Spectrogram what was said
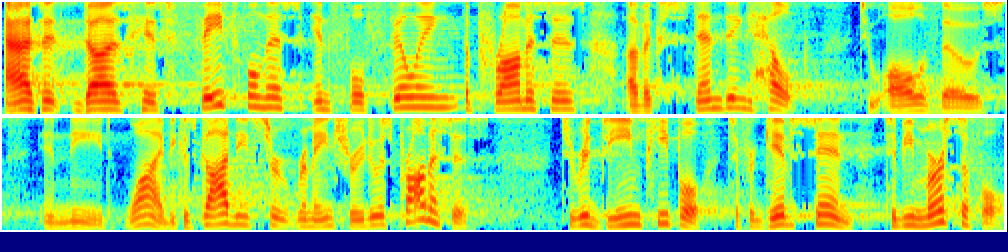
as it does his faithfulness in fulfilling the promises of extending help to all of those in need. Why? Because God needs to remain true to his promises, to redeem people, to forgive sin, to be merciful.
